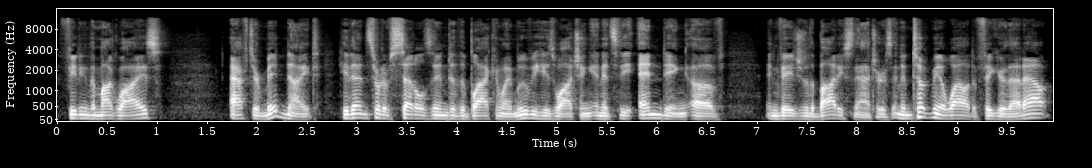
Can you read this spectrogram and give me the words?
Feeding the Mogwais. After midnight, he then sort of settles into the black and white movie he's watching, and it's the ending of Invasion of the Body Snatchers. And it took me a while to figure that out,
